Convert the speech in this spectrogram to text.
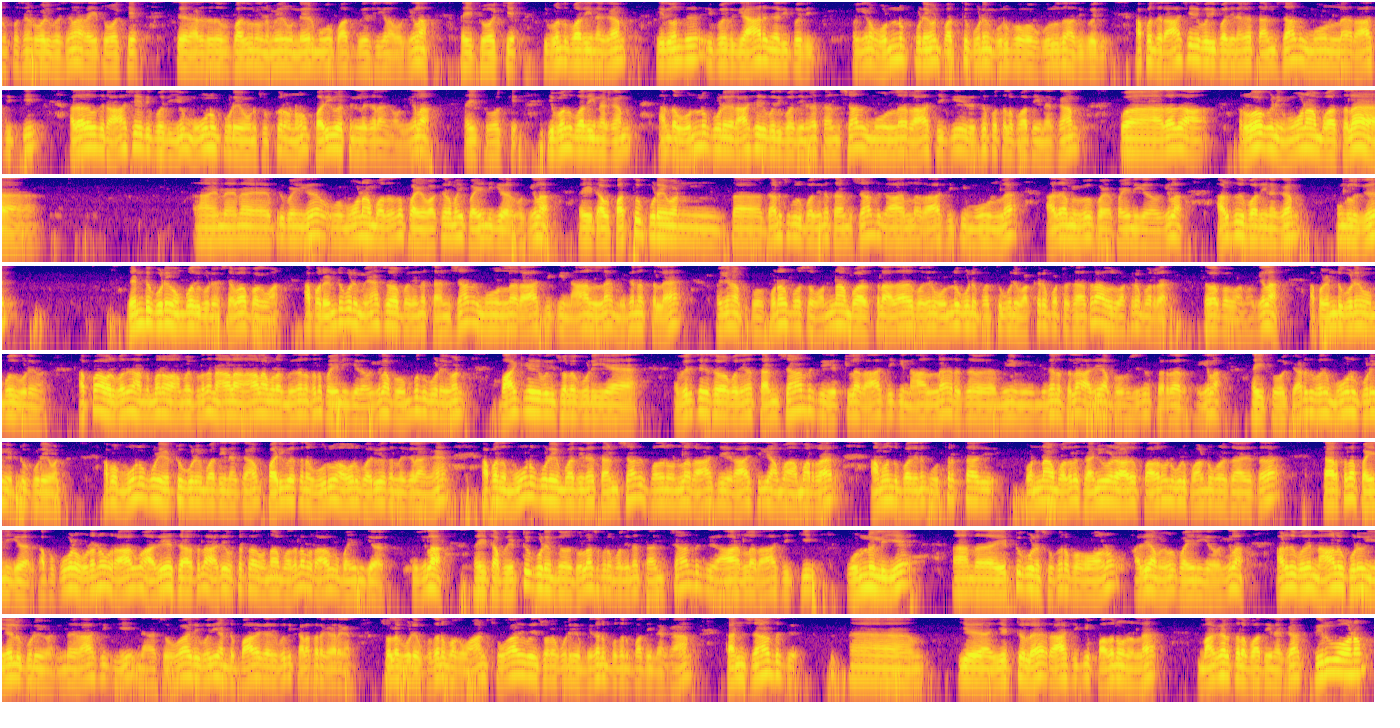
முப்பது செகண்ட் ஓடி போச்சுன்னா ரைட் ஓகே சரி அடுத்தது பதினொன்று மேலும் நேர்முகம் பார்த்து பேசிக்கலாம் ஓகேங்களா ரைட் ஓகே இப்போ வந்து பார்த்தீங்கன்னாக்கா இது வந்து இப்போ இதுக்கு யாருங்க அதிபதி? ஓகேங்களா ஒன்று கூடவன் பத்து கூடவன் குரு குரு தான் அதிபதி. அப்போ இந்த ராசி அதிபதி பார்த்தீங்கன்னாக்கா தன் சாதுக்கு மூணில் ராசிக்கு அதாவது வந்து ராசி அதிபதியும் மூணு கூடையவனும் சுக்கரனும் பரிவர்த்தனை இருக்கிறாங்க ஓகேங்களா ரைட் ஓகே. இப்போ வந்து பார்த்தீங்கன்னாக்கா அந்த ஒன்று கூட ராசிபதி பார்த்தீங்கன்னாக்கா பார்த்தீங்கன்னா மூணில் ராசிக்கு ரிஷபத்தில் பார்த்தீங்கன்னாக்கா இப்போ அதாவது ரோகிணி மூணாம் பாதத்தில் என்ன என்ன எப்படி பயணிக்கிறார் மூணாம் பாதம் தான் பய வக்கரமாய் பயணிக்கிறார் ஓகேங்களா? ரைட் அப்போ பத்து குடைவன் த தனுசுக்குள் பார்த்தீங்கன்னா தனுஷாந்துக்கு ஆறில் ராசிக்கு மூணில் அதே அமைப்பு ப பயணிக்கிறார் ஓகேங்களா? அடுத்தது பார்த்தீங்கன்னாக்கா உங்களுக்கு ரெண்டு கோடி ஒம்பது கோடி செவ்வாய் பகவான். அப்போ ரெண்டு கோடி மேசவா பார்த்தீங்கன்னா தனுஷாந்துக்கு மூணில் ராசிக்கு நாலில் மிதனத்தில் ஓகேங்களா இப்போ புனர்பூசம் ஒன்றாம் பாதத்தில் அதாவது பார்த்தீங்கன்னா ஒன்று கோடி பத்து கோடி வக்கரப்பட்ட சாதத்தில் அவர் வக்கரப்படுறார் செவ்வாய் பகவான் ஓகேங்களா? அப்போ ரெண்டு கோடியும் ஒம்பது கோடியவன் அப்போ அவர் பார்த்தீங்கன்னா அந்த மாதிரி அமைப்பில் தான் நாலாம் நாலாம் இடம் மிதனத்தில் பயணிக்கிறார் ஓகேங்களா? அப்போ ஒம்பது கோடியவன் பாக்கியாதிபதி சொல்லக்கூடிய விருச்சிக செவ்வாய் பார்த்தீங்கன்னா தன் சாந்துக்கு எட்டில் ராசிக்கு நாலில் ரிச மீ மிதனத்தில் அதே அப்போ பொசிஷன் பெறார் ஓகேங்களா? ரைட் ஓகே அடுத்து பார்த்தீங்கன்னா மூணு கோடியும் எட்டு கோடியவன். அப்போ மூணு கோடி எட்டு கோடியும் பார்த்தீங்கன்னாக்கா பரிவர்த்தனை குரு அவரும் பரிவர்த்தனை இருக்கிறாங்க. அப்போ அந்த மூணு கோடியும் பார்த்தீங்கன்னா தனுஷாது பதினொன்றில் ராசி ராசிலேயே அம அமர்றார். அமர்ந்து பார்த்தீங்கன்னா உத்திரட்டாதி ஒன்றாம் பதில் சனியோட அது பதினொன்று கோடி பன்னெண்டு கோடி சாரத்தில் சாரத்தில் பயணிக்கிறார். அப்போ கூட உடனும் ராகும் அதே சாரத்தில் அதே உத்திரட்டாதி ஒன்றாம் பதில் அப்போ ராகு பயணிக்கிறார். ஓகேங்களா? ரைட். அப்போ எட்டு கோடி இந்த துலாசுக்குரம் பார்த்தீங்கன்னா தன் சாந்துக்கு ஆறில் ராசிக்கு ஒன்றுலேயே அந்த எட்டு கோடி சுக்கர பகவானும் அதே அமைப்பு பயணிக்கிறார் ஓகேங்களா? அடுத்து பார்த்தீங்கன்னா நாலு கோடியும் ஏழு கோடியும். இந்த ராசிக்கு நான் சுகாதிபதி அண்டு பாதகாதிபதி கலத்தரக்காரங்க. சொல்லக்கூடிய புதன் பகவான் சுகாதிபதி சொல்லக்கூடிய மிதன புதன் பார்த்தீங்கன்னாக்கா தன் சாணத்துக்கு எட்டில் ராசிக்கு பதினொன்றில் மகரத்தில் பார்த்தீங்கன்னாக்கா திருவோணம்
